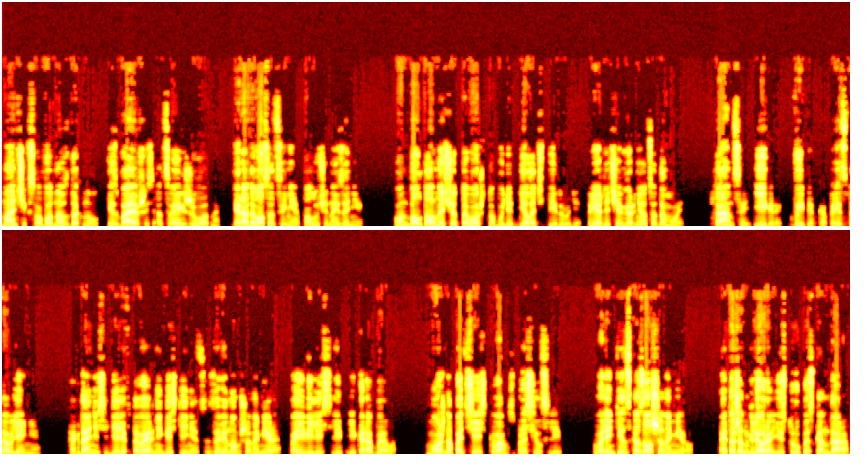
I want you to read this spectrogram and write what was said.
Мальчик свободно вздохнул, избавившись от своих животных, и радовался цене, полученной за них. Он болтал насчет того, что будет делать в Пидруде, прежде чем вернется домой. Танцы, игры, выпивка, представления. Когда они сидели в таверне гостиницы за вином Шанамира, появились Слив и Карабелла. «Можно подсесть к вам?» – спросил Слив. Валентин сказал Шанамиру. «Это жонглеры из труппы Скандаров,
